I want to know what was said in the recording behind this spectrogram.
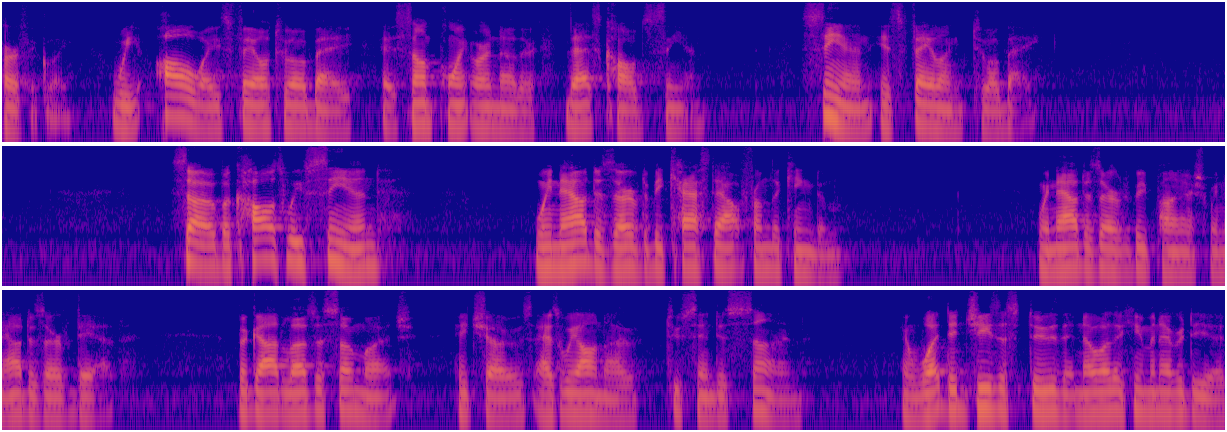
perfectly. We always fail to obey at some point or another. That's called sin. Sin is failing to obey. So, because we've sinned, we now deserve to be cast out from the kingdom. We now deserve to be punished. We now deserve death. But God loves us so much, He chose, as we all know, to send His Son. And what did Jesus do that no other human ever did?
